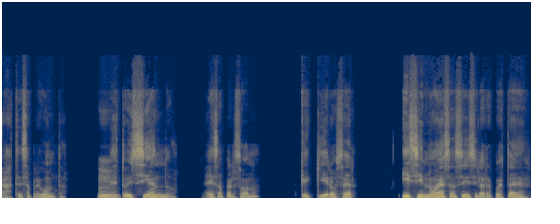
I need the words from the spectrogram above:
hazte esa pregunta. Mm. ¿Estoy siendo esa persona que quiero ser? Y si no es así, si la respuesta es,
